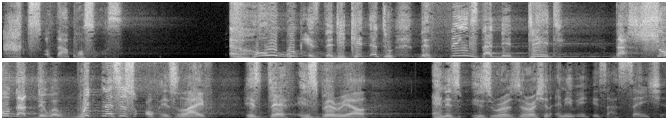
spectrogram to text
acts of the apostles. A whole book is dedicated to the things that they did that show that they were witnesses of his life, his death, his burial, and his, his resurrection, and even his ascension.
